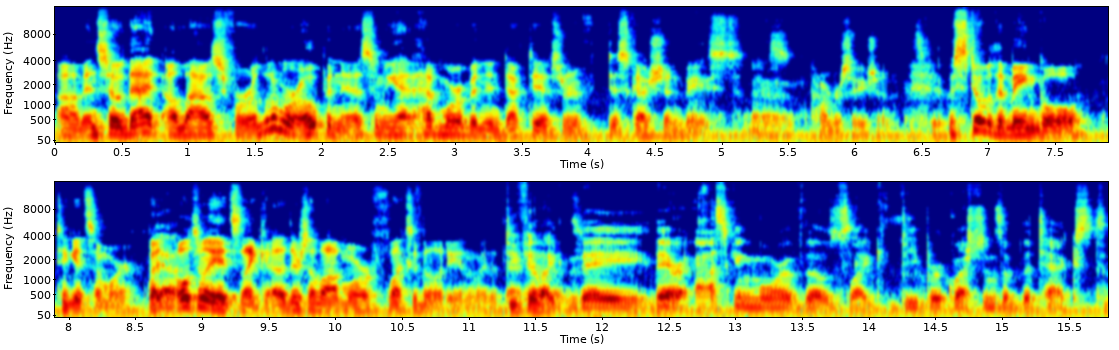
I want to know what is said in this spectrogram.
yeah. Um, and so that allows for a little more openness, and we have more of an inductive sort of discussion based Nice. uh, conversation. But still with the main goal to get somewhere. But ultimately, it's like uh, there's a lot more flexibility in the way that. Do you feel like happens. They they are asking more of those like deeper questions of the text?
